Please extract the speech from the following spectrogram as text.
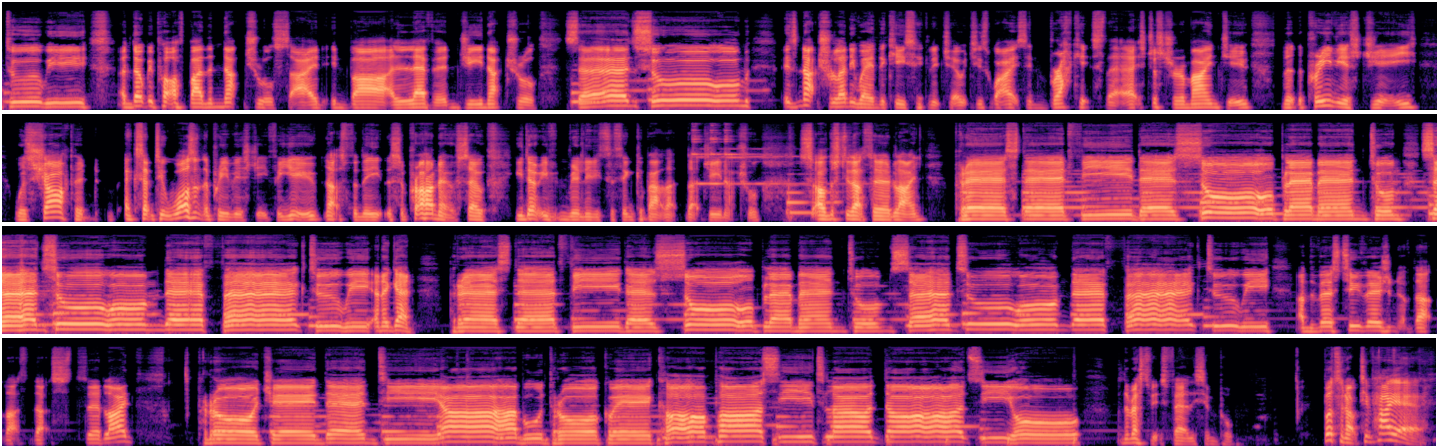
defectui. And don't be put off by the natural side in bar 11, G natural. Sensum is natural anyway in the key signature, which is why it's in brackets there. It's just to remind you that the previous G was sharpened, except it wasn't the previous G for you. That's for the, the soprano. So you don't even really need to think about that, that G natural. So I'll just do that third line. Prestet fides supplementum sensum defectui. And again, prestet fides supplementum sensum defectui. And the verse 2 version of that, that that's third line. Procedenti abut troque compassit laudatio. The rest of it's fairly simple. But an octave higher.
